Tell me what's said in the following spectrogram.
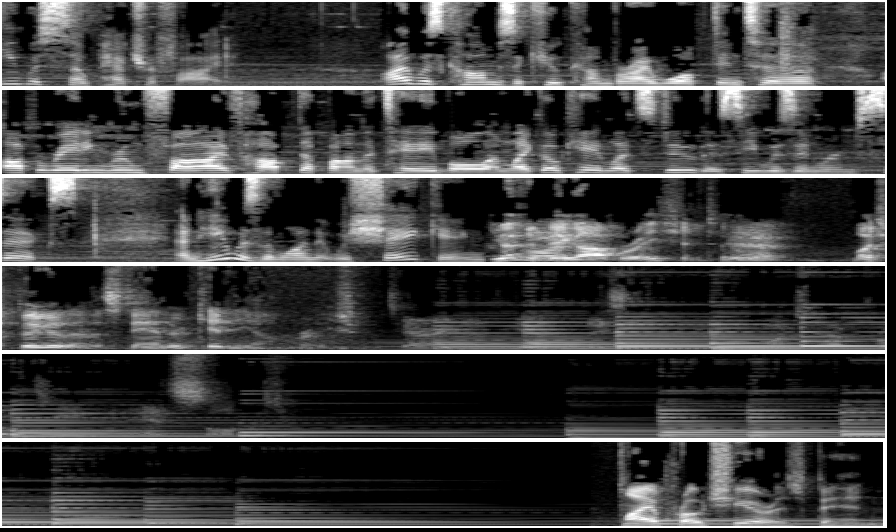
He was so petrified. I was calm as a cucumber. I walked into operating room five, hopped up on the table. I'm like, okay, let's do this. He was in room six, and he was the one that was shaking. You had a big operation too. Yeah. Much bigger than a standard kidney operation. My approach here has been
